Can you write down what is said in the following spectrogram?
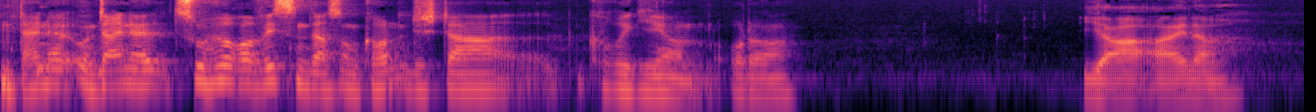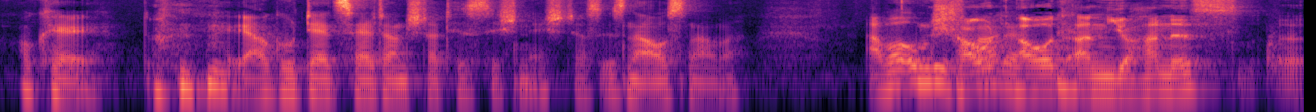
Deine, und deine Zuhörer wissen das und konnten dich da korrigieren, oder? Ja, einer. Okay. Ja, gut, der zählt dann statistisch nicht. Das ist eine Ausnahme. Aber um die Frage. Shoutout an Johannes. Äh,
